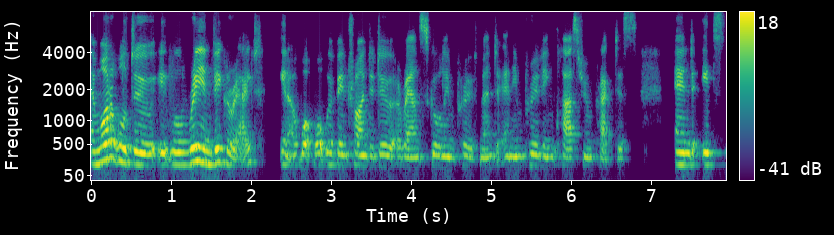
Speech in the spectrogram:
And what it will do, it will reinvigorate, you know, what, what we've been trying to do around school improvement and improving classroom practice. And it's,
